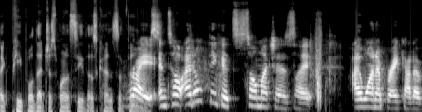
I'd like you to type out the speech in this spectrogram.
like people that just want to see those kinds of films. Right. And so I don't think it's so much as like I want to break out of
